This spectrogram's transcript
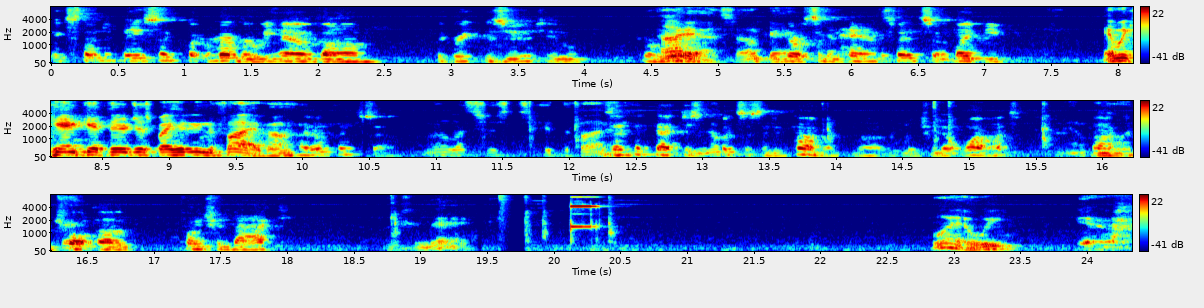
extended basic, but remember, we have, um, the Great Gazoo to. go Oh, yes, okay. There are some enhancements, so it might be, And we can't get there just by hitting the five, huh? I don't think so. Well, let's just hit the five. Because I think that just puts us into comment mode, which we don't want. Yeah, we Uh, want that control, uh, function back. function back. Boy, are we, Yeah.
